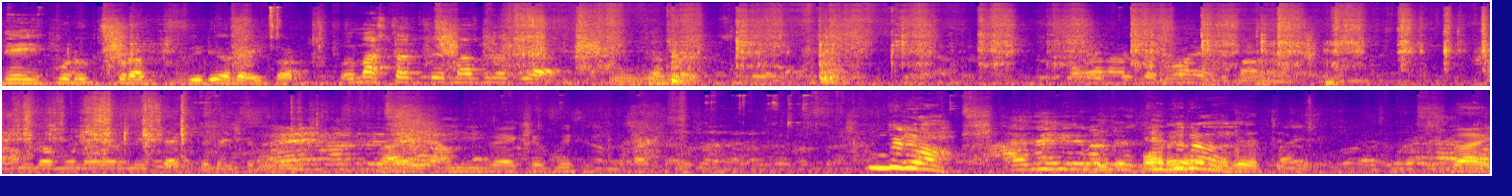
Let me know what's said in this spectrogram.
দেই পুরো পুরো ভিডিওটা ই কর ওই মাছটা মাছ ধরা দিয়া ভাই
